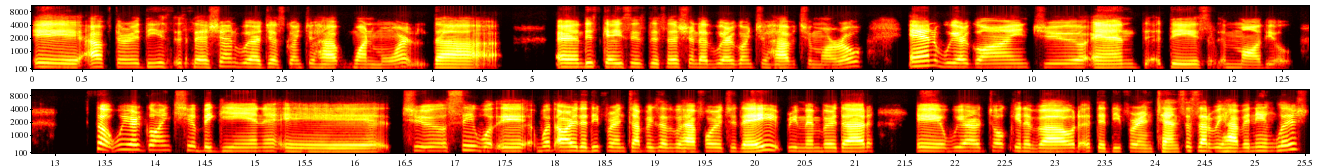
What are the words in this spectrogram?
Uh, after this session, we are just going to have one more. The in this case is the session that we are going to have tomorrow, and we are going to end this module. So we are going to begin uh, to see what what are the different topics that we have for you today. Remember that uh, we are talking about the different tenses that we have in English.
